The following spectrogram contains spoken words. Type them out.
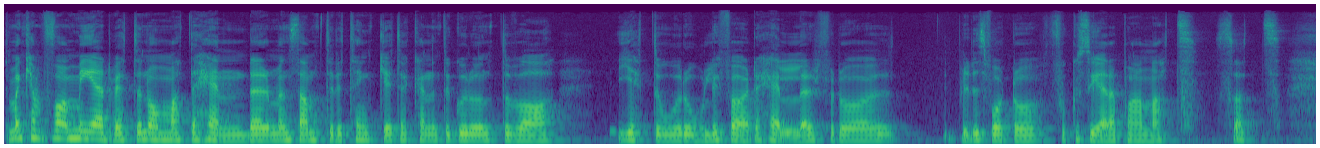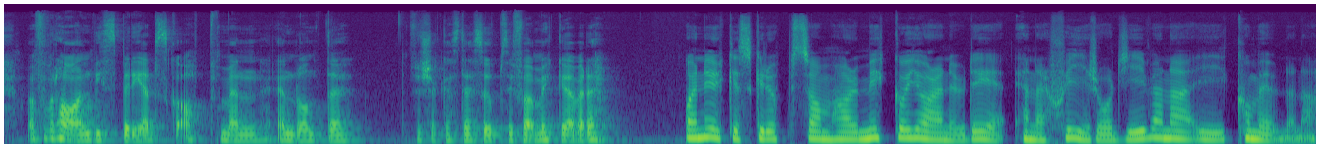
man kan få vara medveten om att det händer men samtidigt tänker jag att jag kan inte gå runt och vara jätteorolig för det heller för då blir det svårt att fokusera på annat. Så att man får väl ha en viss beredskap men ändå inte försöka stressa upp sig för mycket över det. Och en yrkesgrupp som har mycket att göra nu det är energirådgivarna i kommunerna.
